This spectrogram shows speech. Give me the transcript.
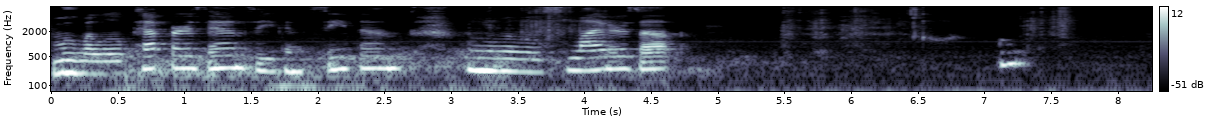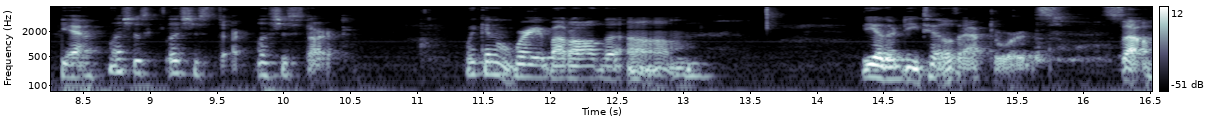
Move my little peppers in so you can see them. Move my little sliders up. Yeah, let's just let's just start. Let's just start. We can worry about all the um the other details afterwards. So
